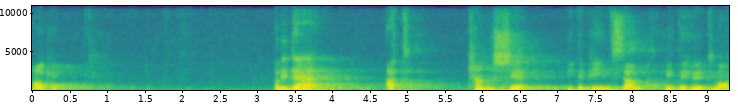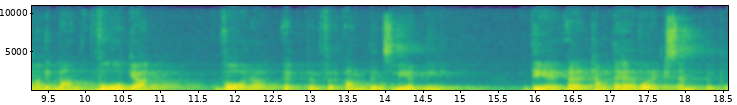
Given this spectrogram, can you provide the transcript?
Ja, okej. Okay. Och det där att kanske lite pinsamt, lite utmanande ibland, våga vara öppen för Andens ledning. Det är, kan det här vara exempel på.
